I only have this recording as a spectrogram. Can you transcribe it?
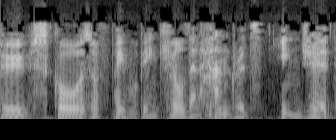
to scores of people being killed and hundreds injured.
